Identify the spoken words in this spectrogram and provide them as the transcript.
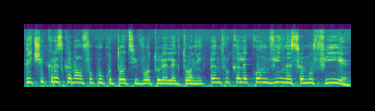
De ce crezi că n-au făcut cu toții votul electronic? Pentru că le convine să nu fie.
